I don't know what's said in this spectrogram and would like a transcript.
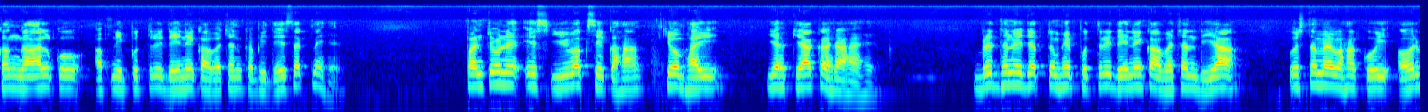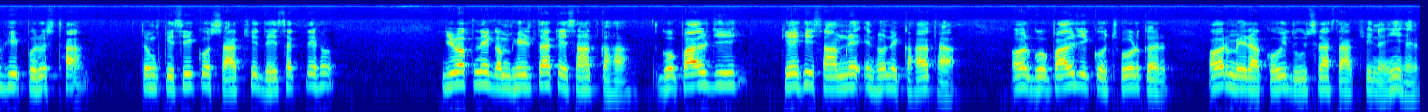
कंगाल को अपनी पुत्री देने का वचन कभी दे सकते हैं? पंचों ने इस युवक से कहा, क्यों भाई, यह क्या कह रहा है? वृद्ध ने जब तुम्हें पुत्री देने का वचन दिया, उस समय वहाँ कोई और भी पुरुष था? तुम किसी को साक्षी दे सकते हो? युवक ने गंभीरता के साथ कहा, गोपाल जी के ही सामने इन्होंने कहा था और गोपाल जी को छोड़कर और मेरा कोई दूसरा साक्षी नहीं है।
